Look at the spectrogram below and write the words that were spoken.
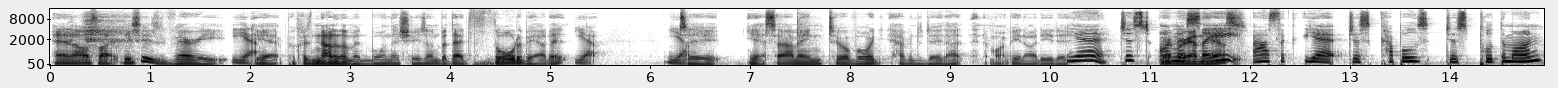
And I was like, this is very Yeah. yeah, because none of them had worn their shoes on, but they'd thought about it yeah, yeah, to yeah. So I mean, to avoid having to do that, then it might be an idea to yeah. Just Wear 'em around the honestly, house? ask the yeah. Just couples, just put them on,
